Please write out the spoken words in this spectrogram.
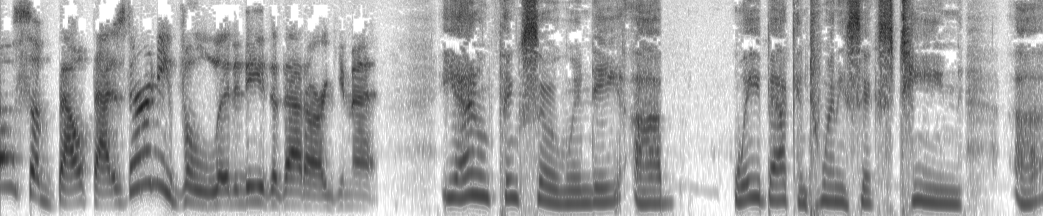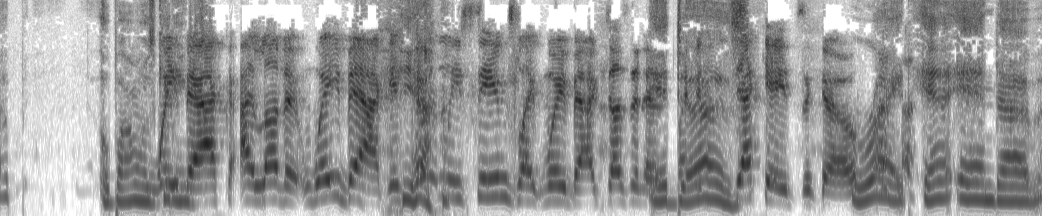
else about that? Is there any validity to that argument? Yeah, I don't think so, Wendy. Uh, way back in 2016, uh, Obama was way getting, back. I love it. Way back. It yeah. certainly seems like way back, doesn't it? It like does. Decades ago. Right. and, and uh,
